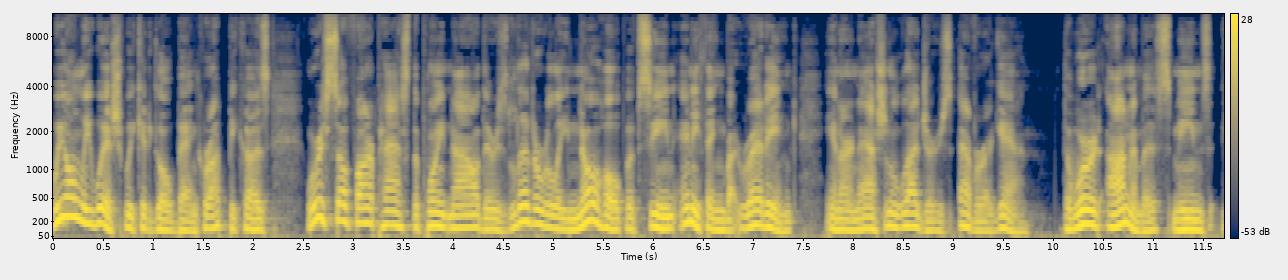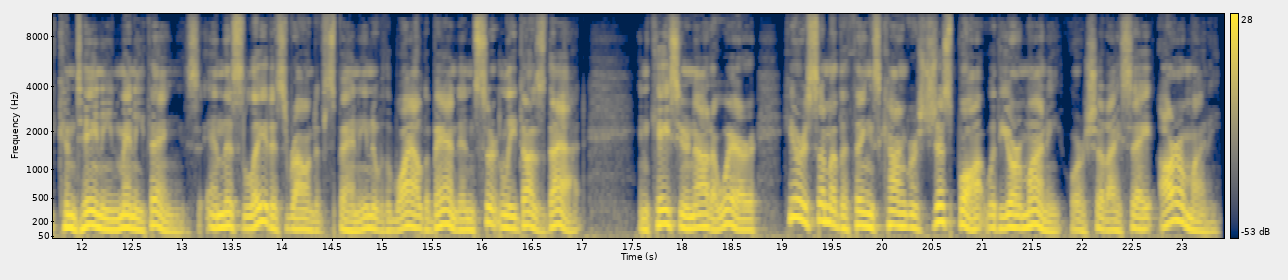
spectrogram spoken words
We only wish we could go bankrupt because we're so far past the point now there's literally no hope of seeing anything but red ink in our national ledgers ever again. The word omnibus means containing many things, and this latest round of spending with wild abandon certainly does that. In case you're not aware, here are some of the things Congress just bought with your money, or should I say our money,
